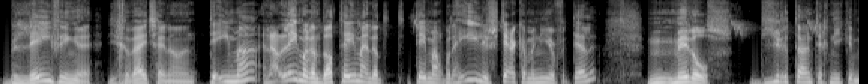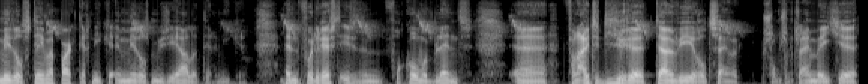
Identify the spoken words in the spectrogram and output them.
belevingen die gewijd zijn aan een thema, en alleen maar aan dat thema, en dat thema op een hele sterke manier vertellen, middels dierentuintechnieken, middels themaparktechnieken en middels museale technieken. En voor de rest is het een volkomen blend. Uh, vanuit de dierentuinwereld zijn we soms een klein beetje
